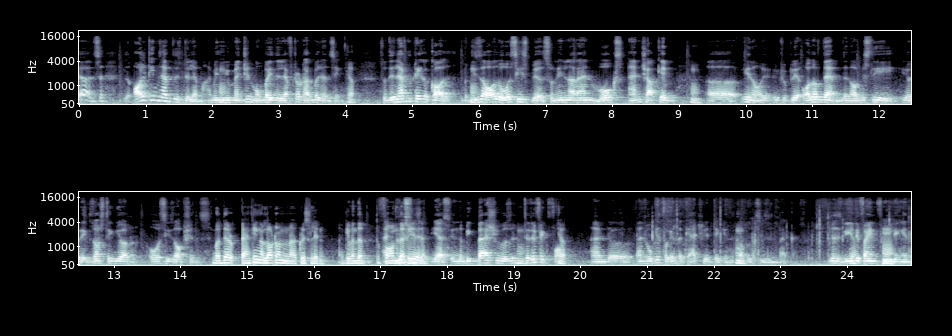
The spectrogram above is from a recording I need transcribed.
Yeah, all teams have this dilemma. I mean, Hmm. you mentioned Mumbai; they left out Harbhajan Singh. Yeah. So they'll have to take a call. But these are all overseas players: Sunil Narayan, Woakes, and Shakib. Hmm. Uh, you know, if you play all of them, then obviously you're exhausting your overseas options. But they're banking a lot on uh, Chris Lynn, uh, given the, the form that he is in. Yes, in the Big Bash, he was in Hmm. terrific form. Yeah. And uh, and who can forget the catch he had taken a Hmm. couple of seasons back? Just redefined Hmm. fielding in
